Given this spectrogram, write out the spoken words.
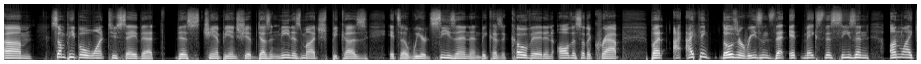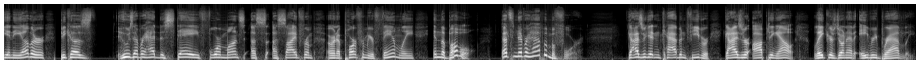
Um, some people want to say that this championship doesn't mean as much because it's a weird season and because of COVID and all this other crap. But I, I think those are reasons that it makes this season unlike any other because who's ever had to stay four months as, aside from or apart from your family in the bubble? That's never happened before. Guys are getting cabin fever. Guys are opting out. Lakers don't have Avery Bradley.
